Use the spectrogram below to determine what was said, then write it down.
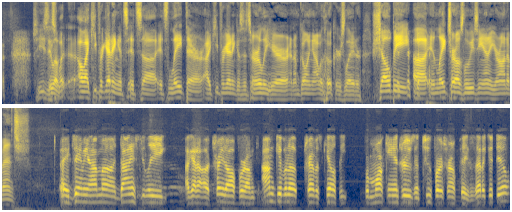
Jesus, what? Oh, I keep forgetting. It's it's uh, it's late there. I keep forgetting because it's early here, and I'm going out with hookers later. Shelby uh, in Lake Charles, Louisiana. You're on a bench. Hey Jamie, I'm uh, Dynasty League. I got a, a trade offer. I'm I'm giving up Travis Kelce for Mark Andrews and two first round picks. Is that a good deal?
